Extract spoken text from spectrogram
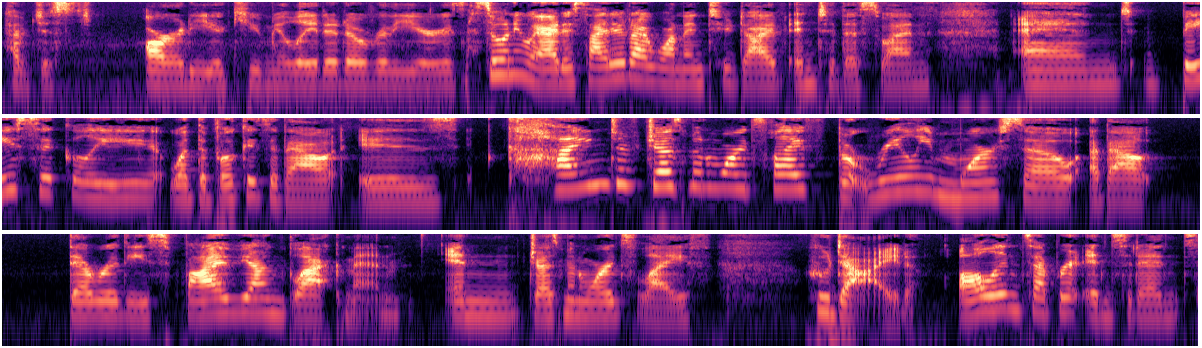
have just already accumulated over the years. So, anyway, I decided I wanted to dive into this one. And basically, what the book is about is kind of Jesmyn Ward's life, but really more so about there were these five young black men in Jesmyn Ward's life who died, all in separate incidents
